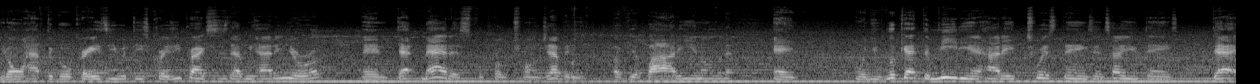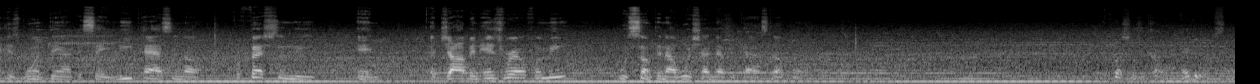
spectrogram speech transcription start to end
You don't have to go crazy with these crazy practices that we had in Europe and that matters for longevity of your body and all of that. And when you look at the media and how they twist things and tell you things, that is one thing I can say. Me passing up professionally and a job in Israel for me was something I wish I never passed up on. Questions are kind of negative,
